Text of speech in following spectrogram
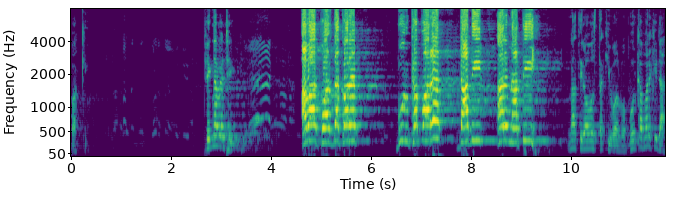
পাখি। ঠিক না ঠিক? আবার পর্দা করে, বুরখা পরে। দাদি আর নাতি। নাতির অবস্থা কি বলব? বুরখা পরে কিডা?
